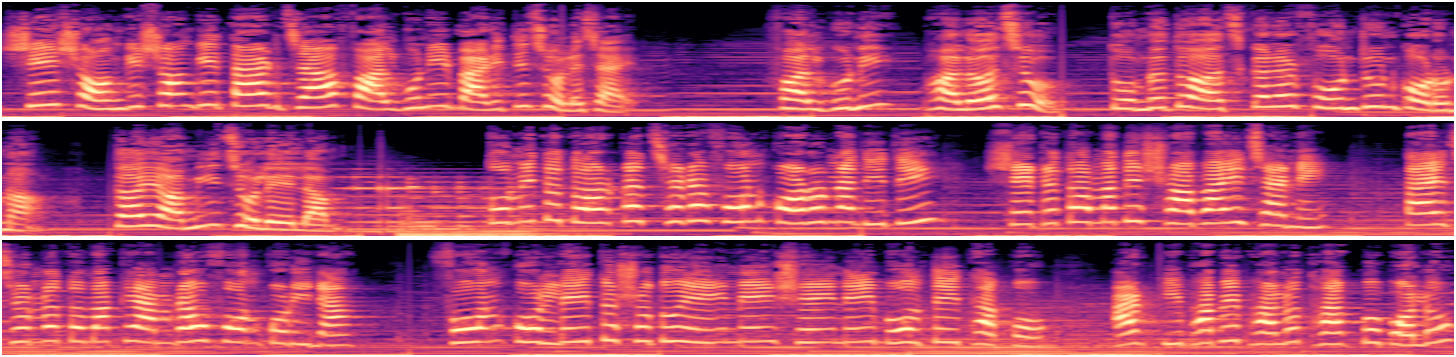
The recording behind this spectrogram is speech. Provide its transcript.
সে সঙ্গে সঙ্গে তার যা ফাল্গুনির বাড়িতে চলে যায়। ফাল্গুনি ভালো আছো? তোমরা তো আজকাল আর ফোন টোন করো না। তাই আমি চলে এলাম। তুমি তো দরকার ছাড়া ফোন করো না দিদি। সেটা তো আমাদের সবাই জানে। তাই জন্য তোমাকে আমরাও ফোন করি না। ফোন করলেই তো শুধু এই নেই সেই নেই বলতেই থাকো। আর কীভাবে ভালো থাকব বলো?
